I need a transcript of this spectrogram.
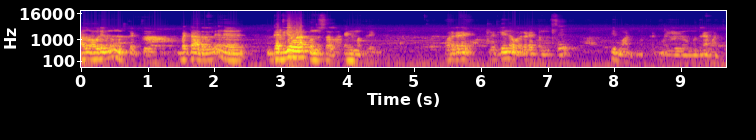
ಅದು ಅವರಿಗೂ ಮುದ್ದು ಕಟ್ತೀವಿ. ಬಟ್ ಅದರಲ್ಲಿ ಗದ್ಗೆ ಒಳಗೆ ಕುಂದಿಸಲ್ಲ ಹೆಣ್ಮಕ್ಳಿಗೆ. ಹೊರಗಡೆ ಗದ್ಗೆಯಿಂದ ಹೊರಗಡೆ ಕುಂದಿಸಿ ಇದು ಮಾಡ್ತೀವಿ ಮುದ್ರೆ ಮಾಡ್ತೀವಿ.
